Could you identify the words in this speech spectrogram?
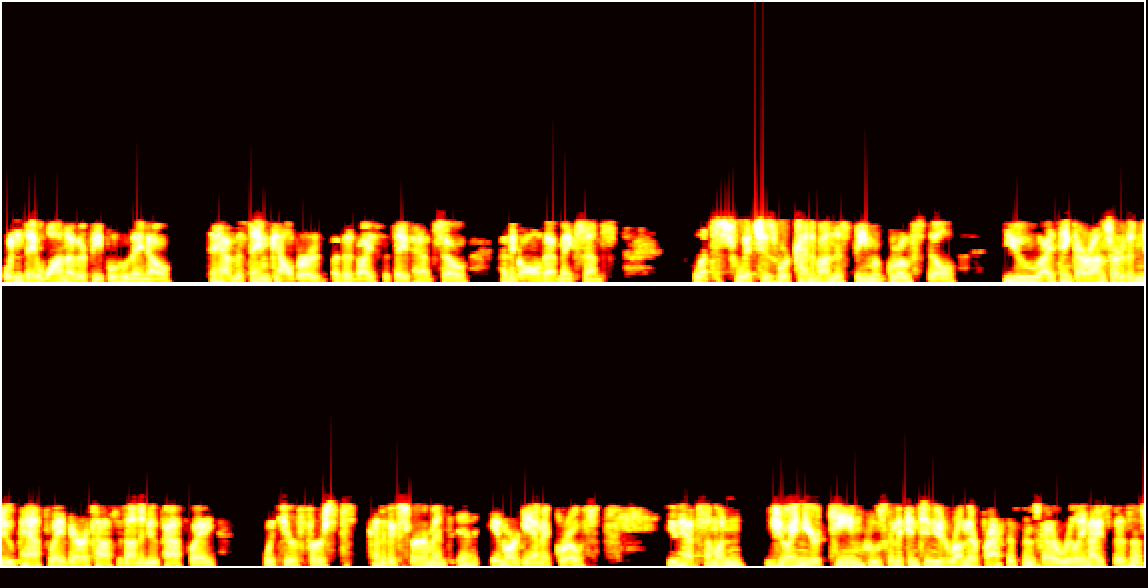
wouldn't they want other people who they know to have the same caliber of advice that they've had? So I think all that makes sense. Let's switch as we're kind of on this theme of growth still. You, I think, are on sort of a new pathway. Veritas is on a new pathway with your first kind of experiment in inorganic growth. You had someone join your team who's going to continue to run their practice and has got a really nice business,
